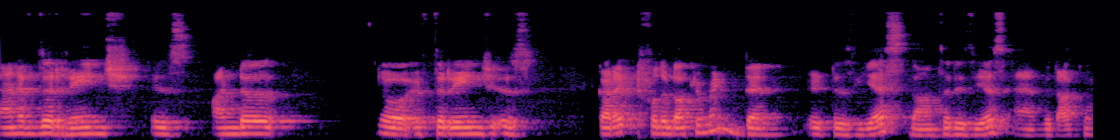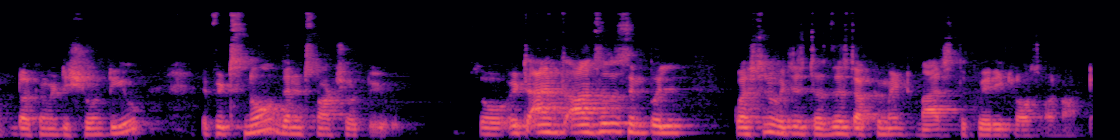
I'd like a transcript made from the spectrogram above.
and if the range is under uh, if the range is correct for the document then it is yes the answer is yes and the docu document is shown to you if it's no then it's not shown to you so it answers a simple question which is does this document match the query clause or not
